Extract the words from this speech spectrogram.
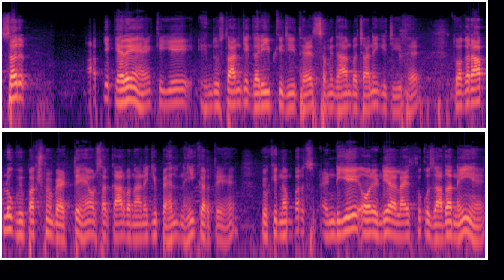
सर आप ये कह रहे हैं कि ये हिंदुस्तान के गरीब की जीत है संविधान बचाने की जीत है। तो अगर आप लोग विपक्ष में बैठते हैं और सरकार बनाने की पहल नहीं करते हैं क्योंकि नंबर एनडीए और इंडिया अलायंस में कुछ ज़्यादा नहीं है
